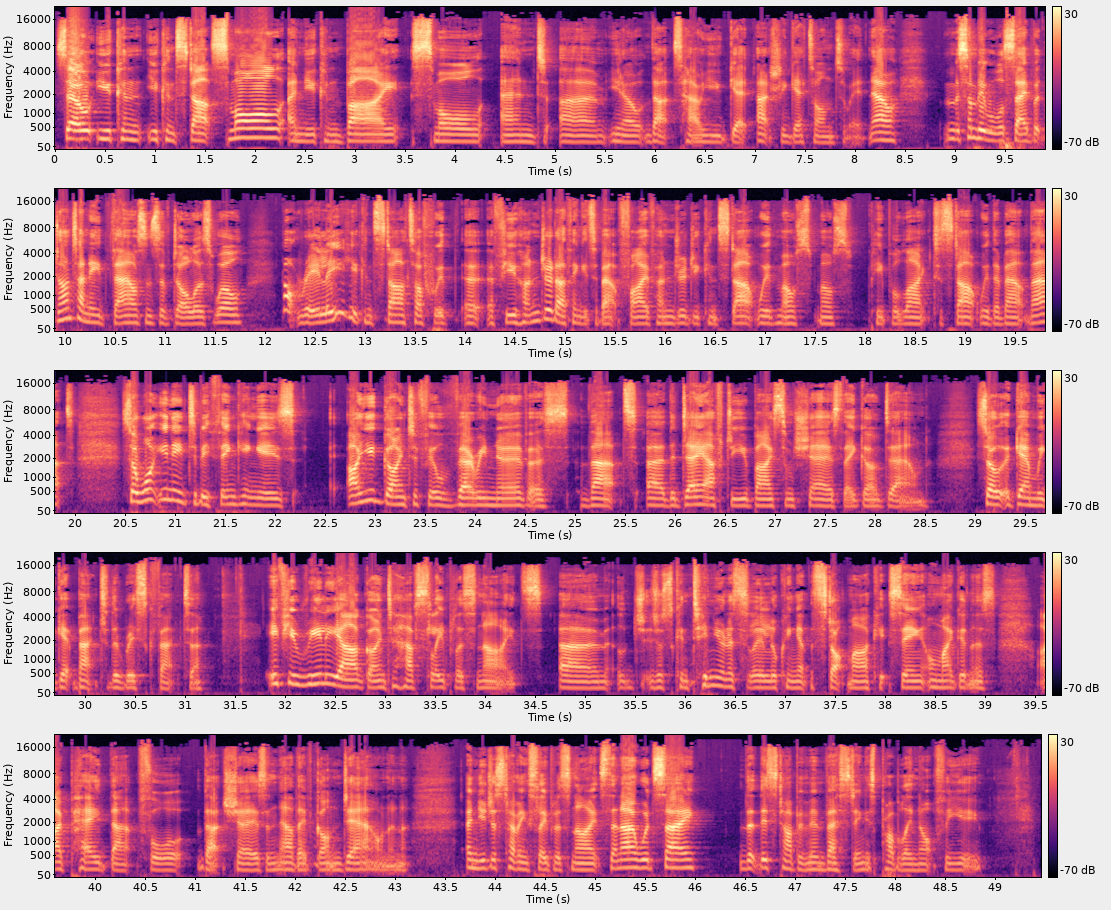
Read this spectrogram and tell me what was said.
So you can you can start small and you can buy small, and um, you know that's how you get actually get onto it. Now, some people will say, "But don't I need thousands of dollars?" Well not really. You can start off with a, a, few hundred. I think it's about 500 you can start with. Most most people like to start with about that. So what you need to be thinking is are you going to feel very nervous that uh, the day after you buy some shares they go down? So again, we get back to the risk factor if you really are going to have sleepless nights, um, just continuously looking at the stock market, saying, "Oh my goodness, I paid that for that shares, and now they've gone down," and and you're just having sleepless nights, then I would say that this type of investing is probably not for you.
